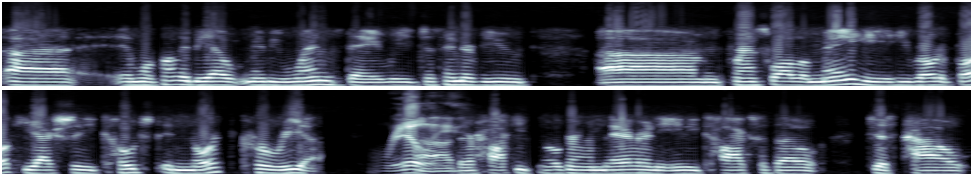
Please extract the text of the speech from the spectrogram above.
uh, and we'll probably be out maybe Wednesday. We just interviewed um, Francois Lemay. He, he wrote a book. He actually coached in North Korea, Really? uh, their hockey program there, and he, and he talks about just how,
